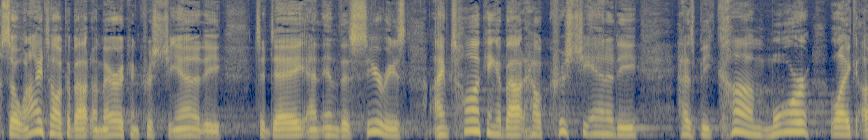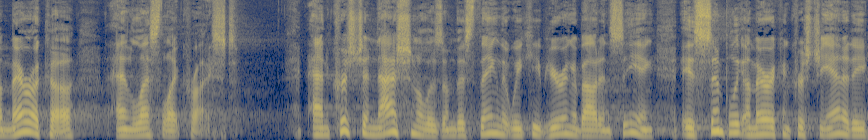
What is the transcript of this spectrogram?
So, when I talk about American Christianity today and in this series, I'm talking about how Christianity has become more like America and less like Christ. And Christian nationalism, this thing that we keep hearing about and seeing, is simply American Christianity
